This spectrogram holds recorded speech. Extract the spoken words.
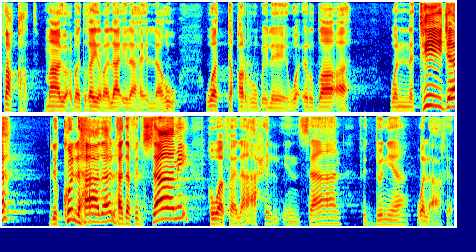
فقط ما يعبد غيره لا إله إلا هو والتقرب إليه وإرضاءه والنتيجة لكل هذا الهدف السامي هو فلاح الإنسان في الدنيا والآخرة.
